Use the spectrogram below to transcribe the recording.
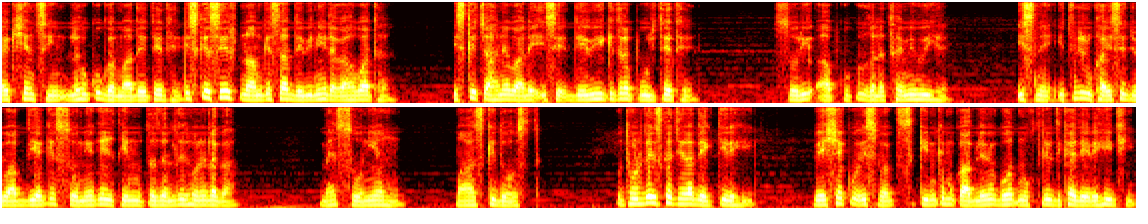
एक्शन सीन लहू को गरमा देते थे। इसके सिर्फ़ नाम के साथ देवी नहीं लगा हुआ था। इसके चाहने वाले इसे देवी की तरह पूजते थे। सॉरी, आपको कोई गलत फहमी हुई है। इसने इतनी रुखाई से जवाब दिया कि सोनिया का यकीन मुतजल होने लगा। मैं सोनिया हूँ, माज की दोस्त। वो थोड़ी देर इसका चेहरा देखती रही। बेशक वो इस वक्त स्किन के मुकाबले में बहुत मुख्तलिफ़ दिखाई दे रही थी,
